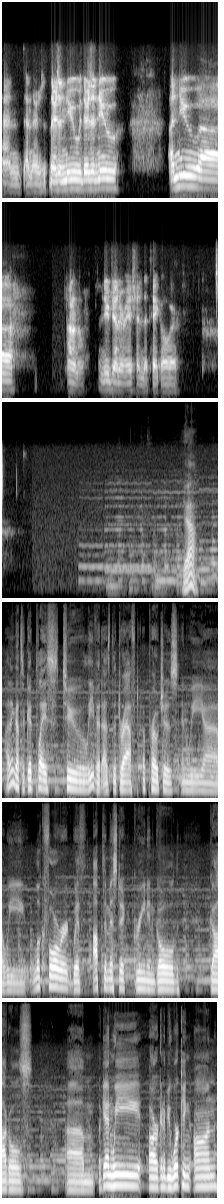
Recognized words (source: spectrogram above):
and and there's there's a new there's a new a new uh i don't know a new generation to take over. Yeah I think that's a good place to leave it as the draft approaches, and we uh, we look forward with optimistic green and gold goggles um, again, we are going to be working on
